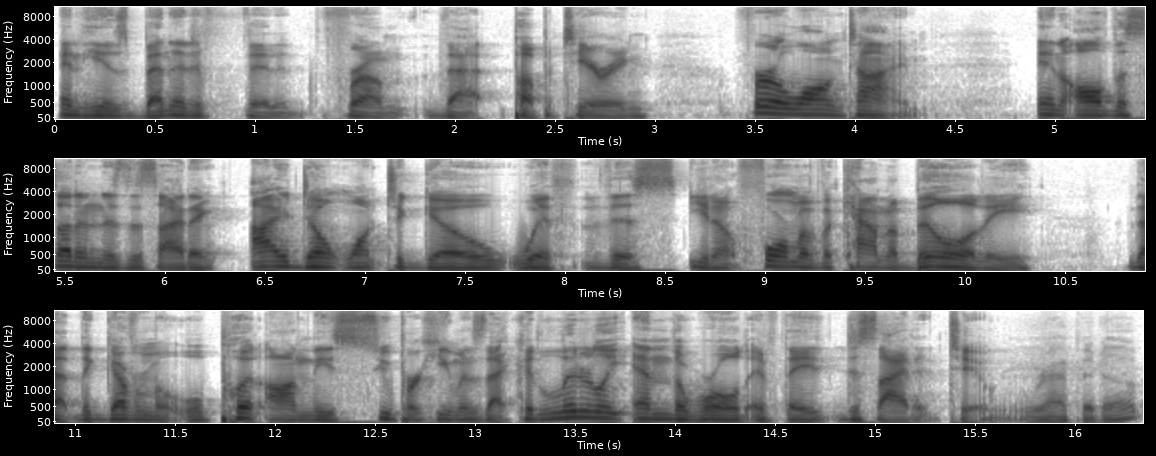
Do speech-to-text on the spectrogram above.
and he has benefited from that puppeteering for a long time. And all of a sudden is deciding, I don't want to go with this, you know, form of accountability that the government will put on these superhumans that could literally end the world if they decided to. Wrap it up.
